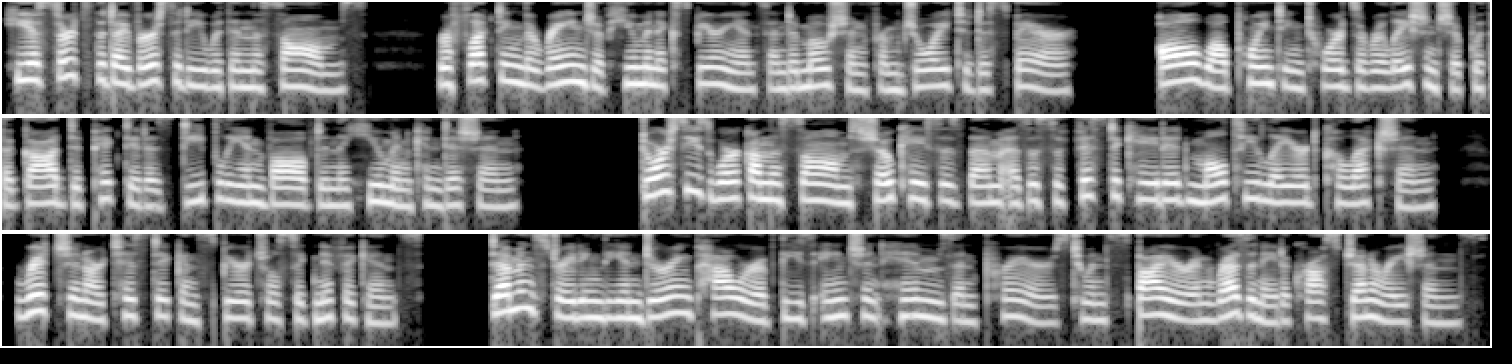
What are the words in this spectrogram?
He asserts the diversity within the psalms, reflecting the range of human experience and emotion from joy to despair, all while pointing towards a relationship with a God depicted as deeply involved in the human condition. Dorsey's work on the Psalms showcases them as a sophisticated, multi layered collection, rich in artistic and spiritual significance, demonstrating the enduring power of these ancient hymns and prayers to inspire and resonate across generations.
